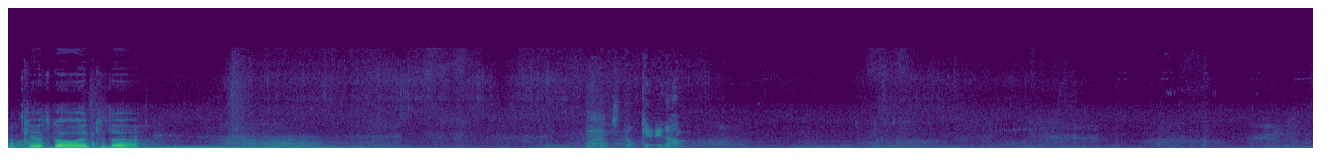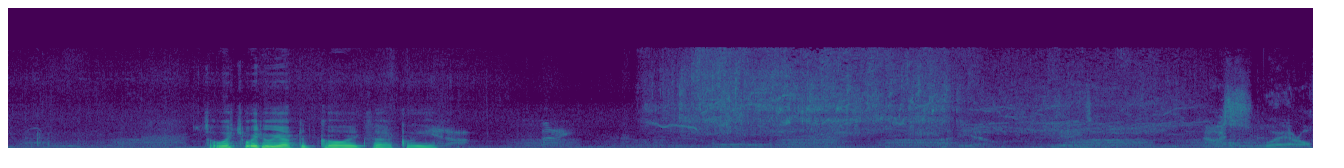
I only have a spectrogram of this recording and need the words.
Okay, let's go into the. He's not getting up. So which way do we have to go exactly? I swear I'll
